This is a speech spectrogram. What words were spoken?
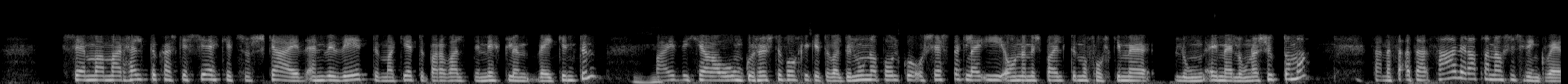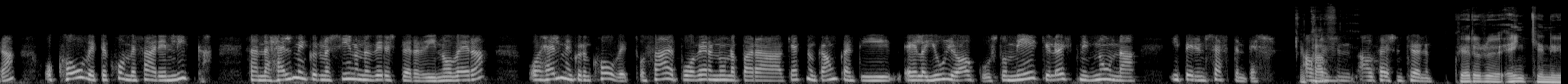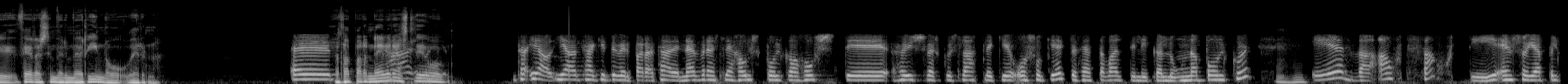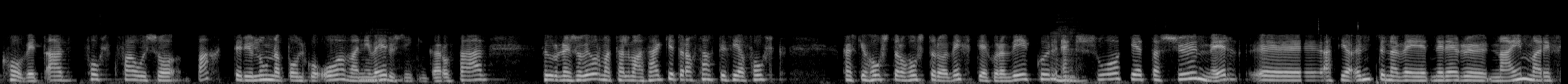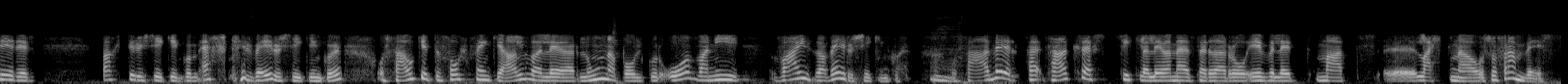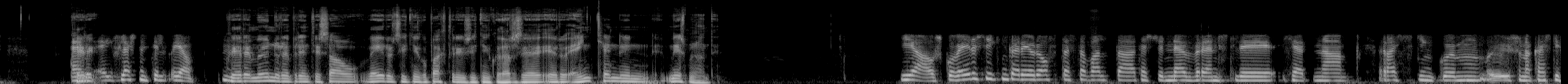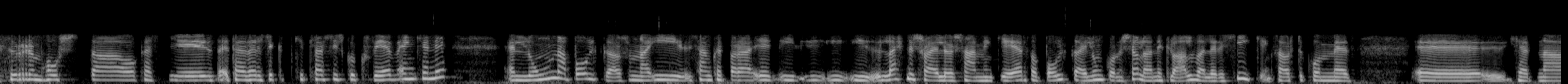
sem að maður heldur kannski sé ekkert svo skæð en við vitum að getur bara valdið miklum veikindum. Bæði hjá ungur haustufólki getur valdið lúnabólgu og sérstaklega í ónæmisbældum og fólki með, lún, eh, með lúnasjúkdóma þannig að það, það er allan ásins ringveira og COVID er komið þar inn líka. Þannig að helmingurinn að sínunum virðist vera rínoveira og helmingurinn COVID og það er búið að vera núna bara gegnum gangandi í eila júli og ágúst og mikil aukning núna í byrjun september á, Hvað- þessum, á þessum tölum. hver eru enginni þeirra sem verður með rínoveruna? Uh, Er það bara nefnrensli og... Það, já, já, það getur verið bara, það er nefrensli, hálsbólga, hósti, hausverku, slappleiki og svo getur þetta valdi líka lúnabólgu eða átt þátt í eins og jafnvel COVID að fólk fái svo bakterju lúnabólgu ofan í veirusíkingar og það, þú erum eins og við vorum að tala um að það getur átt þátt í því að fólk kannski hóstar og hóstar og vikti einhverja vikur en svo geta sumir uh, að því að öndunaveginir eru næmari fyrir bakterjusíkingum eftir veirusíkingu og þá getur fólk fengið alvarlegar lúnabólgur ofan í væga veirusíkingu og það, er, það, það krefst síklalega meðferðar og yfirleitt mat, uh, lækna og svo framvegis. En Hver- í flestum til, já, Hver er munurinn brindis á veirusýkingu og bakteríusýkingu? Þar að segja eru einkennin mismunandi? Já, sko veirusíkingar eru oftast að valda þessu nefrensli, hérna, ræskingum, svona kannski þurrum hósta og kannski, það er þessi klassísku kvefengjani, en lúnabólga, svona í, samkvæmt bara í, í, í, í læknisfræðilegu samingi er þá bólga í lungunum sjálf, er miklu alvarlegri síking, þá ertu komið með, uh, hérna,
